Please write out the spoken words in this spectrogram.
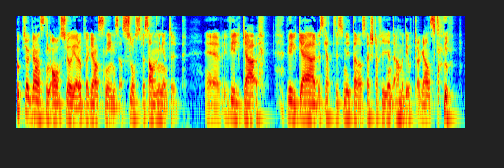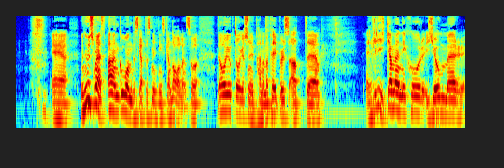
Uppdrag granskning avslöjar, Uppdrag granskning så här, slåss för sanningen typ. Eh, vilka, vilka är skattesmitarnas värsta fiender? Ja men det är Uppdrag granskning. Eh, men hur som helst, angående skattesmitningsskandalen så det har ju uppdagats nu i Panama Papers att eh, rika människor gömmer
